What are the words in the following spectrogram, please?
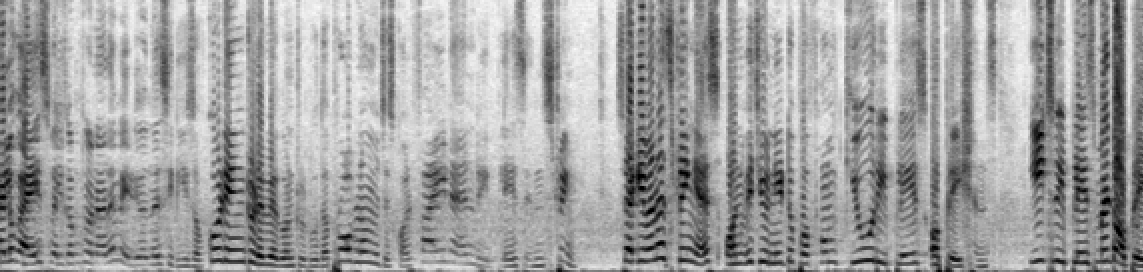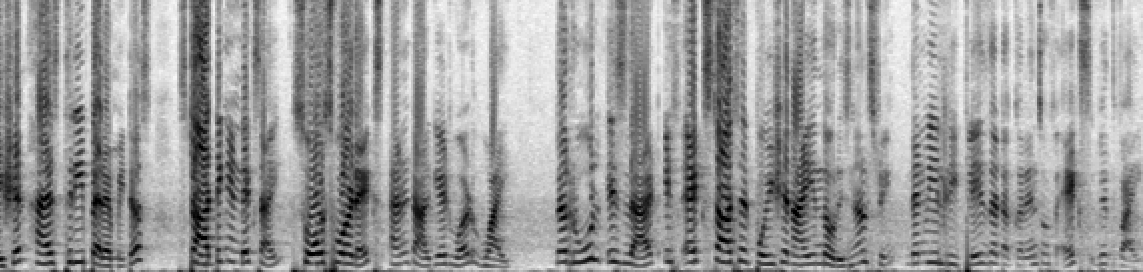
Hello guys, welcome to another video in the series of coding. Today we are going to do the problem which is called find and replace in string. So I given a string S on which you need to perform q replace operations. Each replacement operation has three parameters starting index i, source word x and target word y. The rule is that if x starts at position i in the original string then we will replace that occurrence of x with y.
